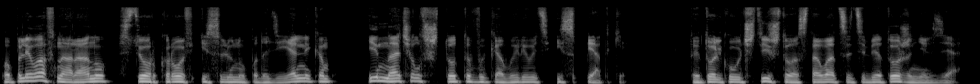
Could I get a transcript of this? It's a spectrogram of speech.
Поплевав на рану, стер кровь и слюну под одеяльником и начал что-то выковыривать из пятки. «Ты только учти, что оставаться тебе тоже нельзя».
